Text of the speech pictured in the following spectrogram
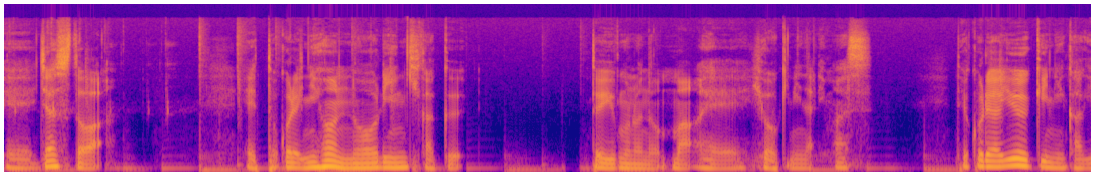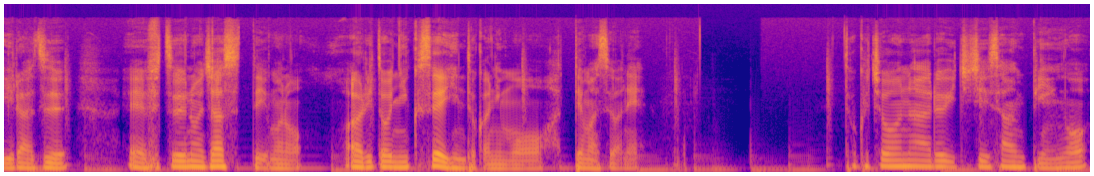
えー、ジャストはえっとこれ日本農林規格というものの、まあえー、表記になります。でこれは有機に限らず、えー、普通のジャスっていうもの割と肉製品とかにも貼ってますよね。特徴のある一次産品を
